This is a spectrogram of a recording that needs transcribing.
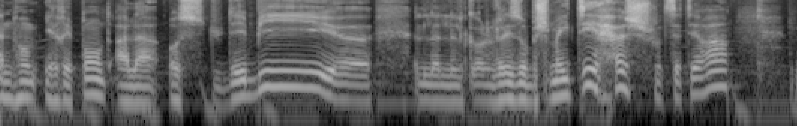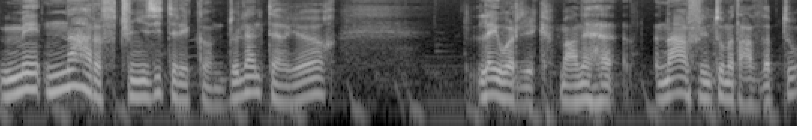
انهم يريبوند على اوس دو ديبي الريزو باش ما يتيحش وتسيتيرا مي نعرف تونيزي تيليكوم دو لانتيريور لا يوريك معناها نعرف اللي أنتم تعذبتوا.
